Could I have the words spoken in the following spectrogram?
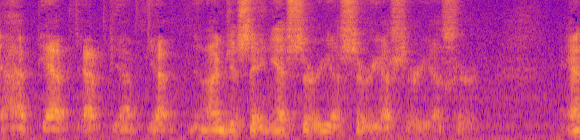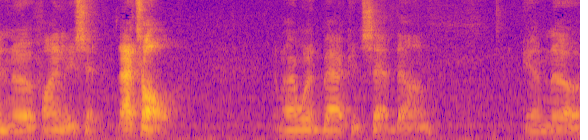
Yep, yep, yep, yep, yep. And I'm just saying, yes, sir, yes, sir, yes, sir, yes, sir. And uh, finally said, that's all. And I went back and sat down. And uh,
